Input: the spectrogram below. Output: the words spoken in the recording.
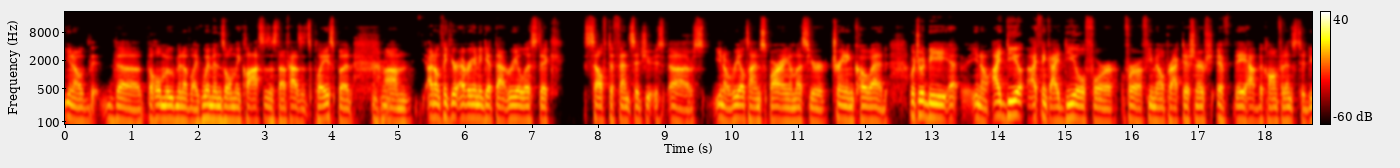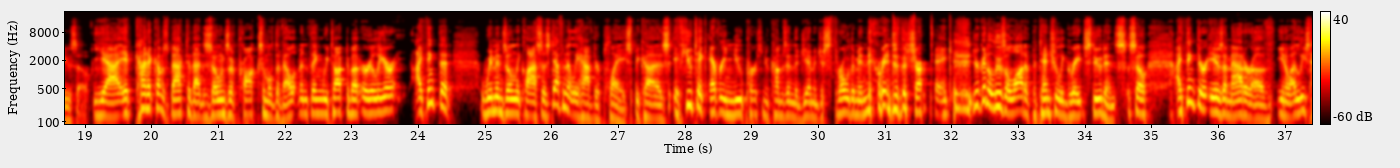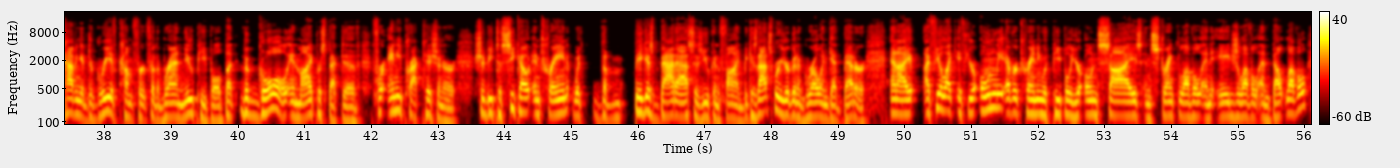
you know the, the, the whole movement of like women's only classes and stuff has its place but mm-hmm. um, i don't think you're ever going to get that realistic self-defense situ- uh, you know real-time sparring unless you're training co-ed which would be uh, you know ideal i think ideal for for a female practitioner if, if they have the confidence to do so. Yeah it kind of comes back to that zones of proximal development thing we talked about earlier. I think that women's only classes definitely have their place because if you take every new person who comes in the gym and just throw them in there into the Shark Tank, you're going to lose a lot of potentially great students. So I think there is a matter of, you know, at least having a degree of comfort for the brand new people. But the goal, in my perspective, for any practitioner should be to seek out and train with the biggest badasses you can find because that's where you're going to grow and get better. And I, I feel like if you're only ever training with people your own size and strength level and age level and belt level,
